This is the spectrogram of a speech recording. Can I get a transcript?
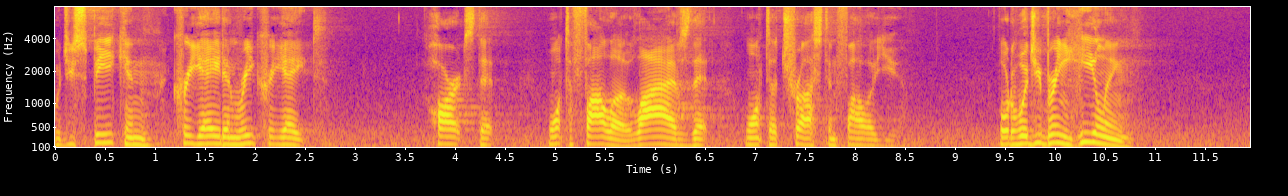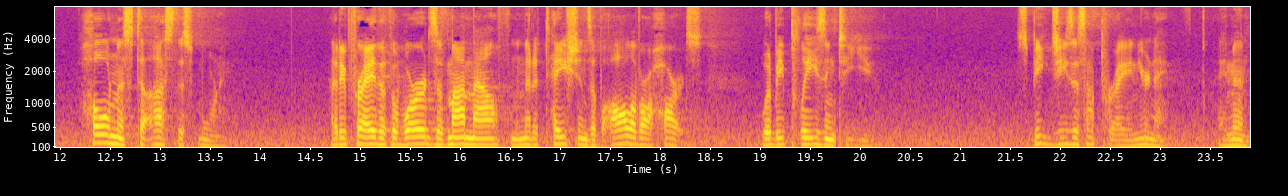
Would you speak and create and recreate hearts that want to follow, lives that want to trust and follow you? Lord, would you bring healing, wholeness to us this morning? I do pray that the words of my mouth and the meditations of all of our hearts would be pleasing to you. Speak, Jesus, I pray, in your name. Amen.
